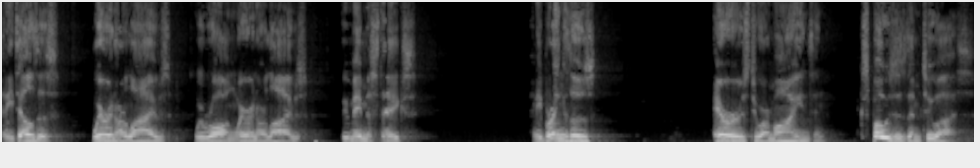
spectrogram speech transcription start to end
and he tells us where in our lives we're wrong, where in our lives we've made mistakes. And he brings those errors to our minds and exposes them to us.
